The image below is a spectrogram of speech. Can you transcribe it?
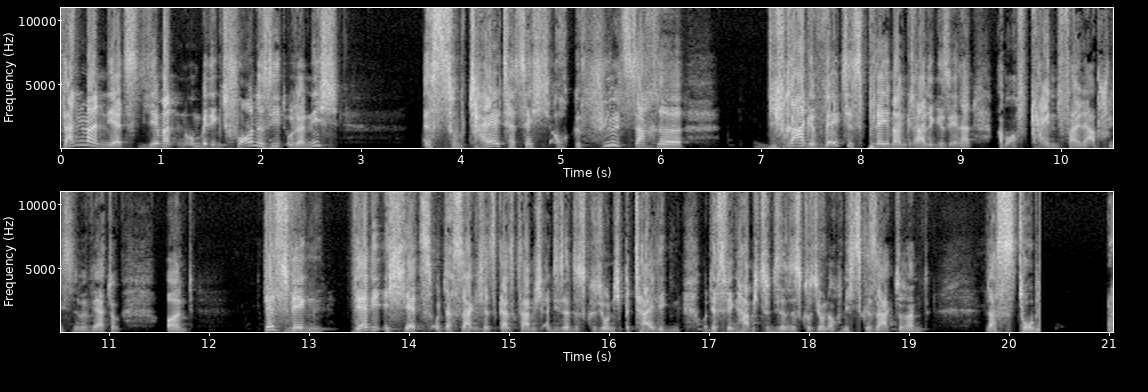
wenn man jetzt jemanden unbedingt vorne sieht oder nicht, ist zum Teil tatsächlich auch Gefühlssache, die Frage, welches Play man gerade gesehen hat, aber auf keinen Fall eine abschließende Bewertung. Und deswegen werde ich jetzt, und das sage ich jetzt ganz klar, mich an dieser Diskussion nicht beteiligen. Und deswegen habe ich zu dieser Diskussion auch nichts gesagt, sondern lass Tobi.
